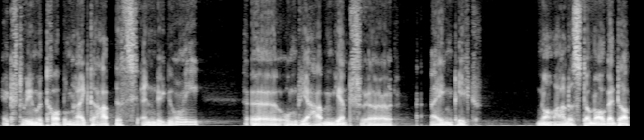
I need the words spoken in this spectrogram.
extreme Trockenheit gehabt bis Ende Juni äh, und wir haben jetzt äh, eigentlich normales Sommerwetter.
